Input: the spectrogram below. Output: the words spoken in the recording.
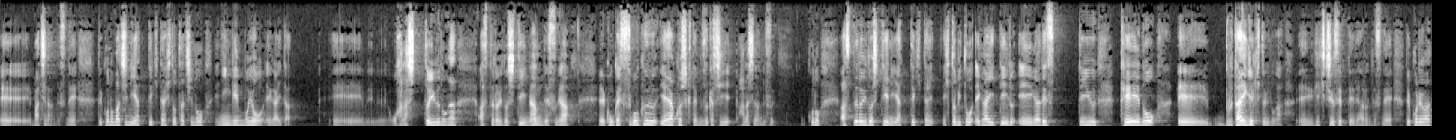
えー、町なんですね。で、この町にやってきた人たちの人間模様を描いた、えー、お話というのがアステロイドシティなんですが、今回すごくややこしくて難しい話なんです。このアステロイドシティにやってきた人々を描いている映画ですっていう体の、えー、舞台劇というのが、えー、劇中設定であるんですね。で、これは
